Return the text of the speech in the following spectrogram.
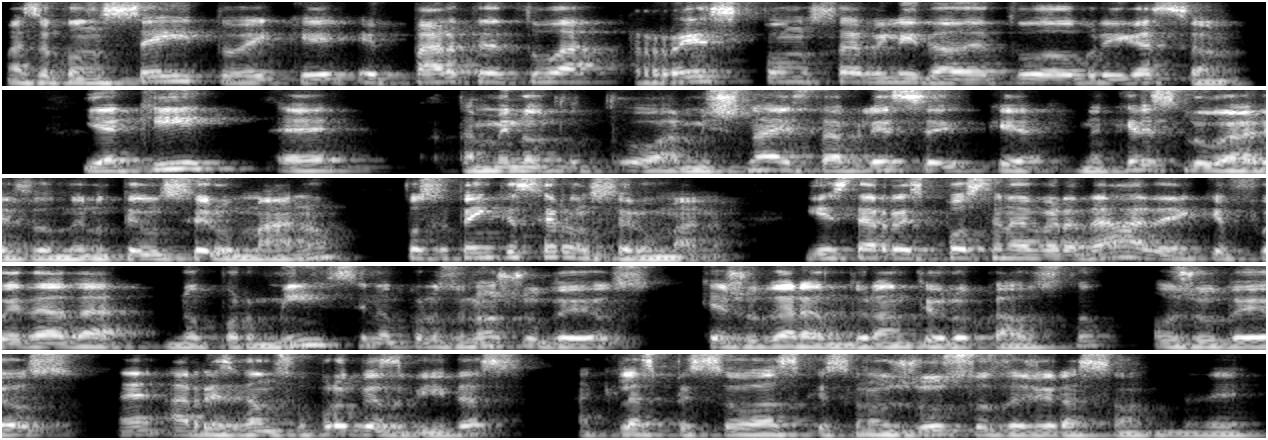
Mas o conceito é que é parte da tua responsabilidade, da tua obrigação. E aqui também a Mishnah estabelece que naqueles lugares onde não tem um ser humano, você tem que ser um ser humano. E esta resposta, na verdade, é que foi dada não por mim, sino pelos não judeus que ajudaram durante o Holocausto, os judeus, né, arriscando suas próprias vidas, aquelas pessoas que são os justos da geração, né,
